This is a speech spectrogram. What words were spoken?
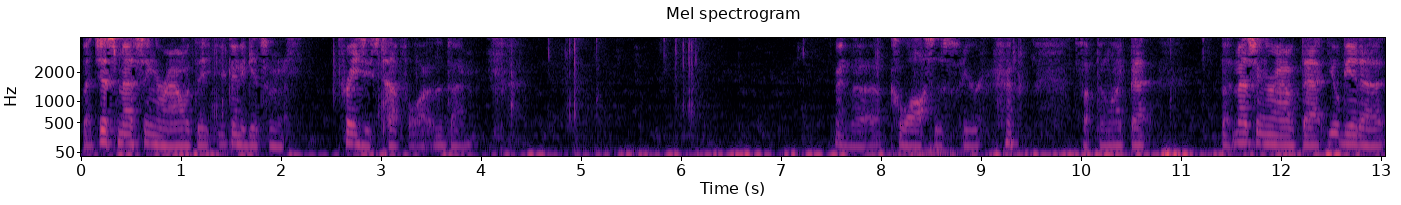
But just messing around with it, you're going to get some crazy stuff a lot of the time. And uh, Colossus here, something like that. But messing around with that, you'll get a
